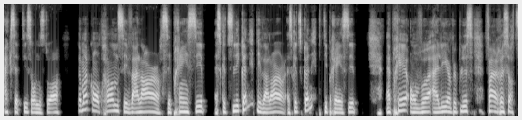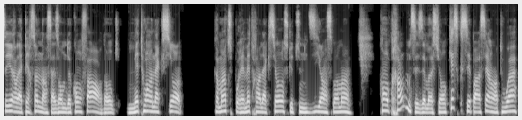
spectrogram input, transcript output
accepter son histoire, Comment comprendre ses valeurs, ses principes? Est-ce que tu les connais, tes valeurs? Est-ce que tu connais tes principes? Après, on va aller un peu plus faire ressortir la personne dans sa zone de confort. Donc, mets-toi en action. Comment tu pourrais mettre en action ce que tu me dis en ce moment? Comprendre ses émotions. Qu'est-ce qui s'est passé en toi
